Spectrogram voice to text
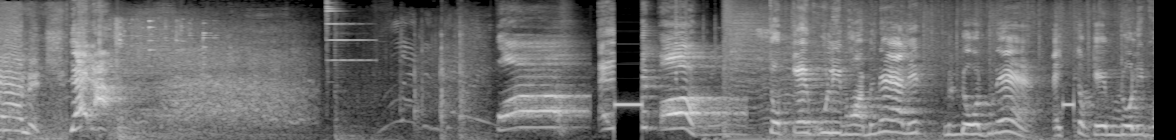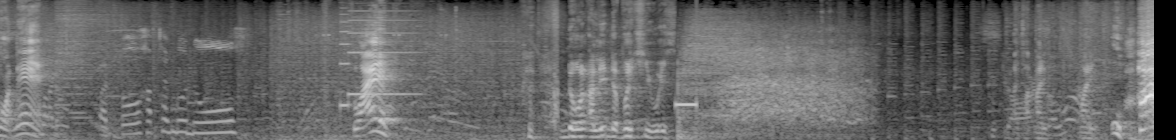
damage. เย็ดอะโปไอ้โปจบเกมกูรีพอร์ตมึงแน่ลิศมึงโดนกูแน่ไอ้จบเกมมึงโดนรีพอร์ตแน่กดโปรครับท่านบูดู สวย โดนอลิสดับเบิลคิวอีกอาจัดมาดิมาดิอู้ฮะ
